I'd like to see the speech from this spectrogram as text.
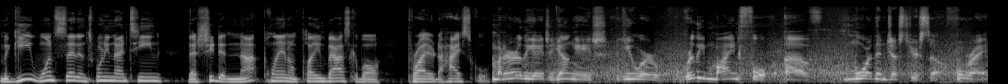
McGhee once said in 2019 that she did not plan on playing basketball prior to high school. At an early age, a young age, you were really mindful of more than just yourself, mm-hmm. right?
